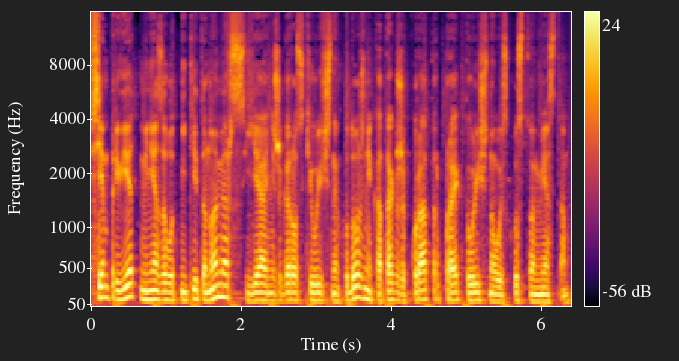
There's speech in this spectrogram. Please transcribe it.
Всем привет, меня зовут Никита Номерс, я нижегородский уличный художник, а также куратор проекта уличного искусства «Место».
